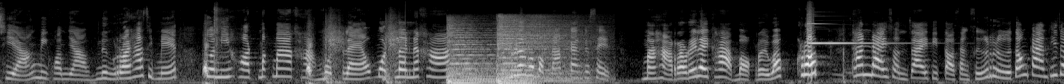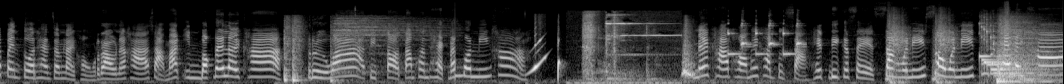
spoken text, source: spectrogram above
เฉียง มีความยาว 150 เมตร ตัวนี้ฮอตมากๆค่ะ หมดแล้วหมดเลยนะคะ เรื่องระบบน้ำการเกษตร มาหาเราได้เลยค่ะ บอกเลยว่าครบ ท่านใดสนใจติดต่อสั่งซื้อ หรือต้องการที่จะเป็นตัวแทนจำหน่ายของเรานะคะ สามารถอินบ็อกได้เลยค่ะ หรือว่าติดต่อตามคอนแทคด้านบนนี้ค่ะ แม่ค้าพร้อมให้คำปรึกษาเฮดดีเกษตร สั่งวันนี้ส่งวันนี้ทุกประเทศเลยค่ะ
